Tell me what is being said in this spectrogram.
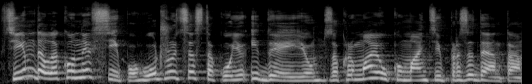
Втім, далеко не всі погоджуються з такою ідеєю, зокрема у команді президента.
